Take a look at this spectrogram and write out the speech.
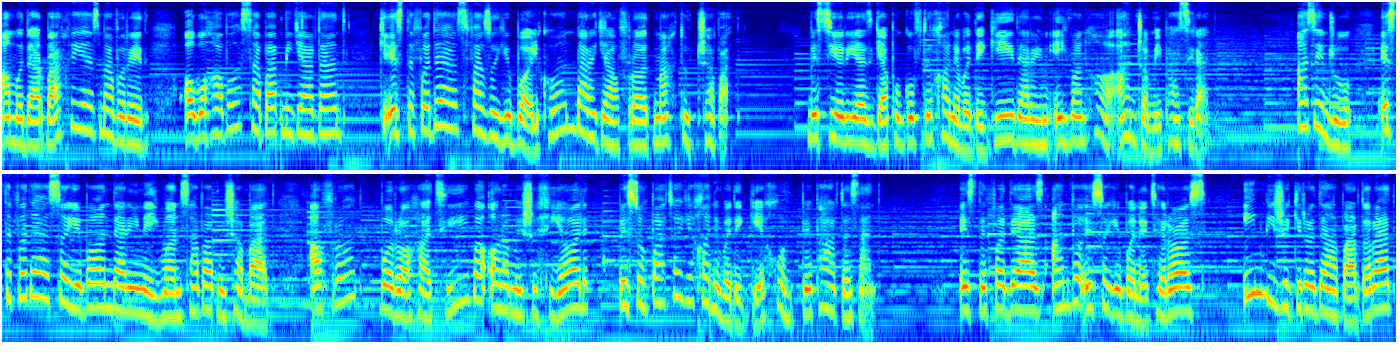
اما در برخی از موارد آب و هوا سبب می گردند که استفاده از فضای بالکن برای افراد محدود شود. بسیاری از گپ و گفت خانوادگی در این ایوان ها انجام میپذیرد. از این رو استفاده از سایبان در این ایوان سبب می شود افراد با راحتی و آرامش خیال به صحبتهای خانوادگی خود بپردازند. استفاده از انواع سایبان تراس این ویژگی را در بر دارد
